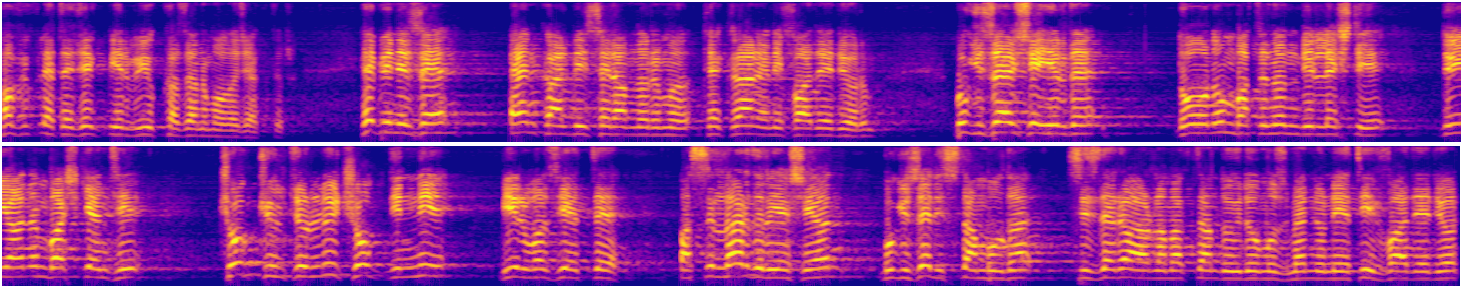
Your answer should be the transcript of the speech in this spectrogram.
hafifletecek bir büyük kazanım olacaktır. Hepinize en kalbi selamlarımı tekraren ifade ediyorum. Bu güzel şehirde doğunun batının birleştiği, dünyanın başkenti, çok kültürlü, çok dinli bir vaziyette asırlardır yaşayan bu güzel İstanbul'da sizleri ağırlamaktan duyduğumuz memnuniyeti ifade ediyor.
